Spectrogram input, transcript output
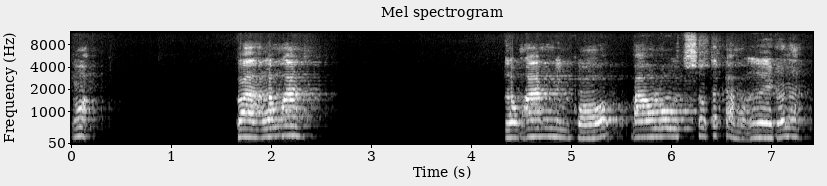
đúng không ạ? Và Long An. Long An mình có bao lô cho tất cả mọi người, đó là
